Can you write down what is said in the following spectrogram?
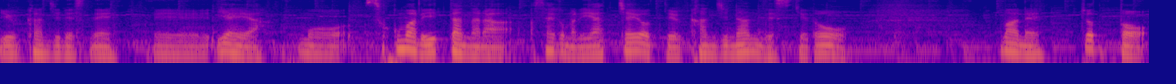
いう感じですね。えーいやいや、もうそこまで行ったんなら最後までやっちゃえよっていう感じなんですけど、まあね、ちょっと、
